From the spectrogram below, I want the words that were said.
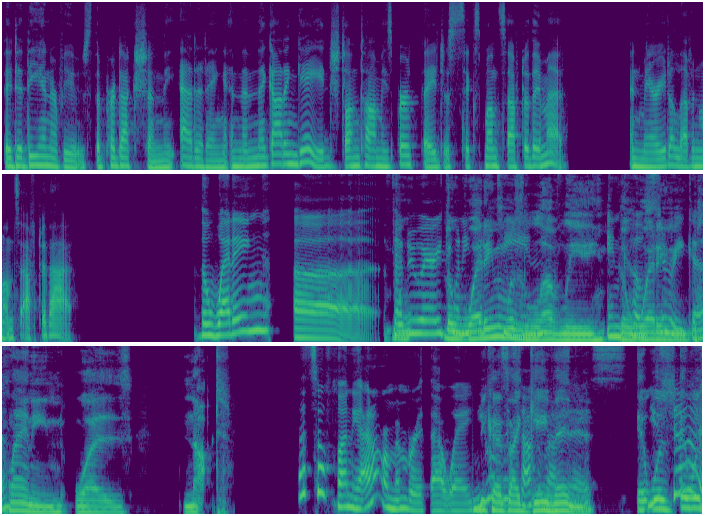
They did the interviews, the production, the editing, and then they got engaged on Tommy's birthday just six months after they met and married 11 months after that. The wedding, uh, February The wedding was lovely. in the Costa wedding Rica. planning was not. That's so funny. I don't remember it that way. You Because always I gave in. this. It You was- it was-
